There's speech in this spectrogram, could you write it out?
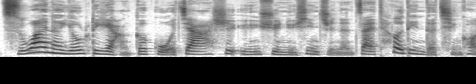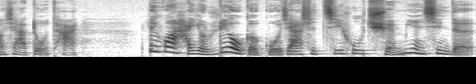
此外呢，有两个国家是允许女性只能在特定的情况下堕胎。另外还有六个国家是几乎全面性的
